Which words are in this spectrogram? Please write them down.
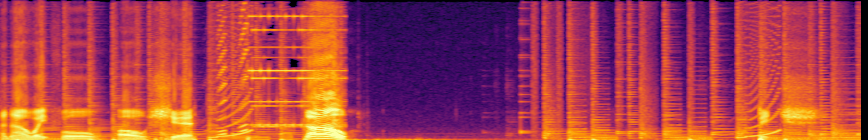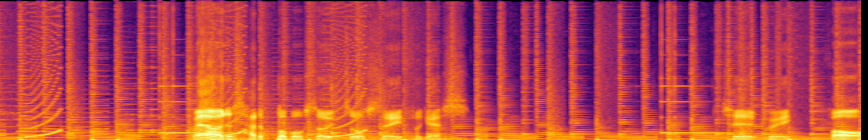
And now wait for... Oh shit. No! Bitch. Well, I just had a bubble so it's all safe, I guess. Two, three, four.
